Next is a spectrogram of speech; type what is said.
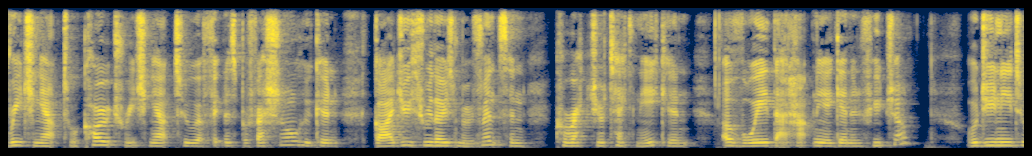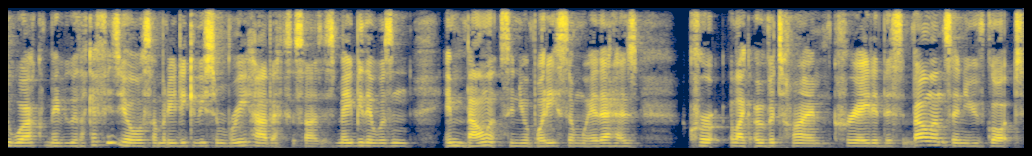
reaching out to a coach, reaching out to a fitness professional who can guide you through those movements and correct your technique and avoid that happening again in future? Or do you need to work maybe with like a physio or somebody to give you some rehab exercises? Maybe there was an imbalance in your body somewhere that has, like over time, created this imbalance and you've got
